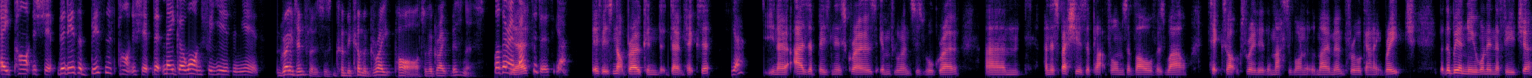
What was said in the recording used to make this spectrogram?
a partnership that is a business partnership that may go on for years and years. Great influencers can become a great part of a great business. Well, they're ambassadors, yeah. If it's not broken, don't fix it. Yeah you know, as a business grows, influencers will grow. Um, and especially as the platforms evolve as well. TikTok's really the massive one at the moment for organic reach, but there'll be a new one in the future.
